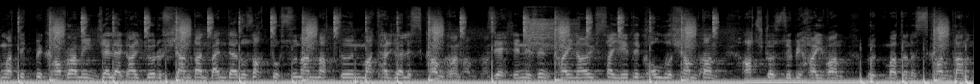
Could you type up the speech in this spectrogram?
Dogmatik bir kavram ince legal görüş yandan. Benden uzak dursun anlattığın materyalist kavgan. Zehrinizin kaynağıysa yedi kollu şamdan. Aç gözlü bir hayvan bıkmadınız kandan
